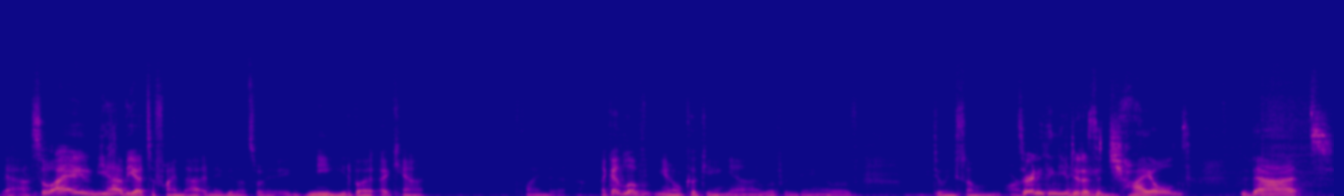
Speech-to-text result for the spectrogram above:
Yeah. So I have yet to find that, and maybe that's what I need, but I can't find it. Like I love you know cooking. Yeah, I love reading. I love doing some art. Is there anything you did as a child that,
